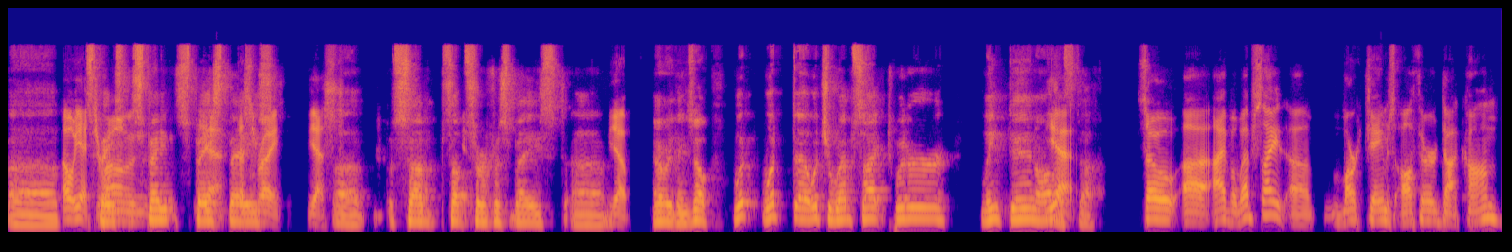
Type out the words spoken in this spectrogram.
Uh, oh yeah, space, drones. Space, space yeah, based. That's right. Yes. Uh, sub subsurface based. Uh, yep. Everything. So, what what uh, what's your website? Twitter, LinkedIn, all yeah. that stuff. So uh, I have a website, uh, markjamesauthor.com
